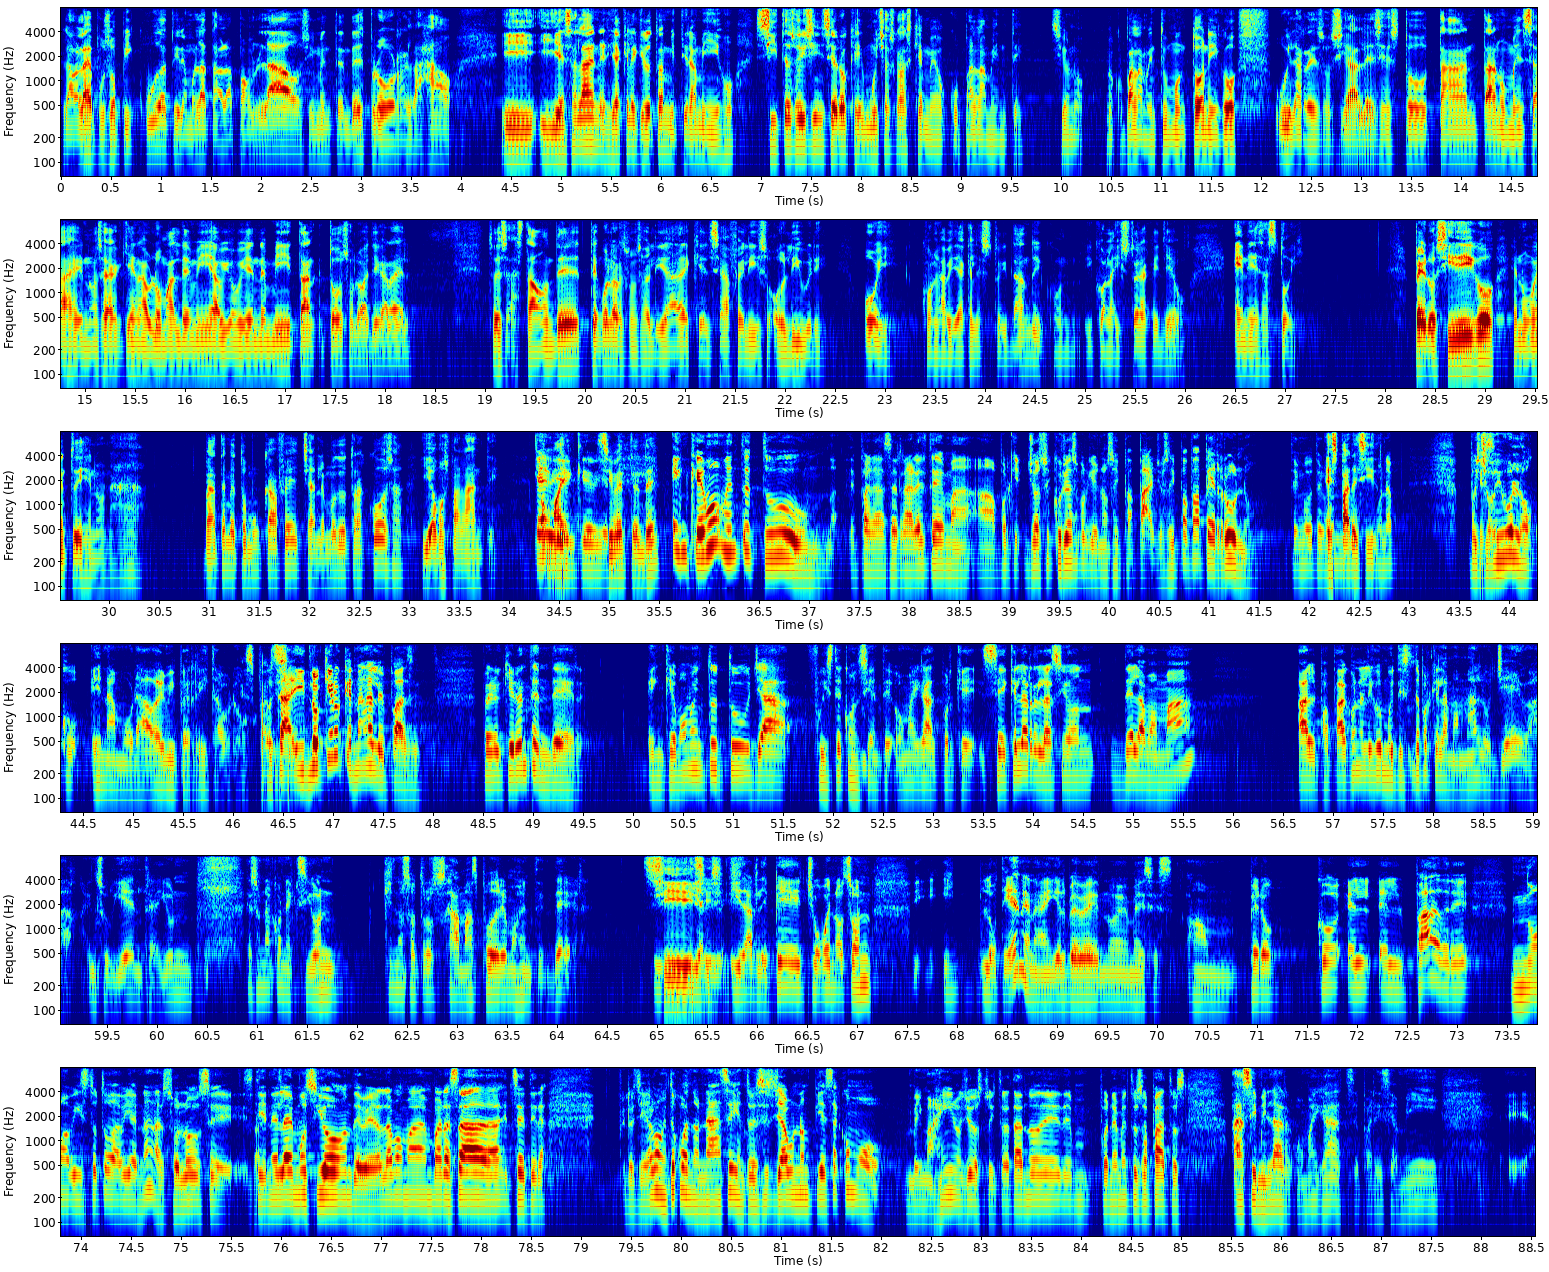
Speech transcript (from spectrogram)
La ola se puso picuda, tiremos la tabla para un lado, ¿sí me entendés? Pero relajado. Y, y esa es la energía que le quiero transmitir a mi hijo. Sí te soy sincero que hay muchas cosas que me ocupan la mente, ¿sí o no? Me ocupan la mente un montón y digo, uy, las redes sociales, esto, tan, tan, un mensaje, no sé a quién habló mal de mí, habló bien de mí, tan, todo eso le va a llegar a él. Entonces, ¿hasta dónde tengo la responsabilidad de que él sea feliz o libre hoy con la vida que le estoy dando y con, y con la historia que llevo? En esa estoy. Pero sí digo, en un momento dije, no, nada. Me tomo un café, charlemos de otra cosa y vamos para adelante. Qué bien, ahí. qué bien. ¿Sí me entendés? ¿En qué momento tú, para cerrar el tema, ah, porque yo soy curioso porque yo no soy papá, yo soy papá perruno. Tengo, tengo Es parecido. una- pues yo vivo loco, enamorado de mi perrita, bro. Es o sea, parecido. y no quiero que nada le pase, pero quiero entender en qué momento tú ya fuiste consciente, oh my God, porque sé que la relación de la mamá al papá con el hijo es muy distinta porque la mamá lo lleva en su vientre. Hay un, es una conexión que nosotros jamás podremos entender. Y- Sí, y, sí, el- sí, y darle pecho, bueno, son, y, y lo tienen ahí el bebé nueve meses, Um, pero el, el padre no ha visto todavía nada, solo se tiene la emoción de ver a la mamá embarazada, etcétera. Pero llega el momento cuando nace y entonces ya uno empieza como, me imagino yo, estoy tratando de, de ponerme en tus zapatos, asimilar, oh my God, se parece a mí,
